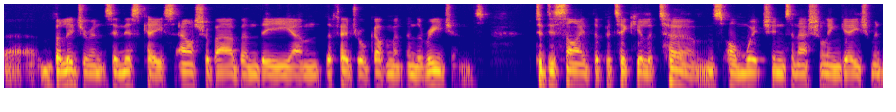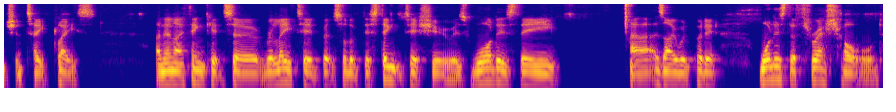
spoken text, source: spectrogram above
uh, belligerents, in this case, Al Shabaab and the um, the federal government and the regions, to decide the particular terms on which international engagement should take place. And then I think it's a related but sort of distinct issue: is what is the, uh, as I would put it, what is the threshold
